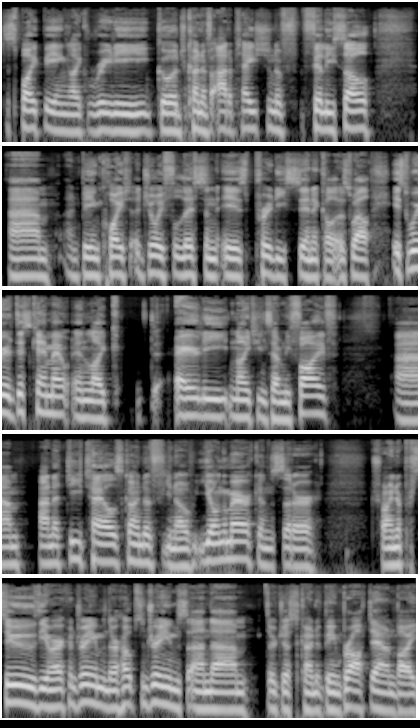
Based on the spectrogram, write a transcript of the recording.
despite being like really good kind of adaptation of Philly soul. Um, and being quite a joyful listen is pretty cynical as well. It's weird. This came out in like early 1975, um, and it details kind of you know young Americans that are trying to pursue the American dream and their hopes and dreams, and um, they're just kind of being brought down by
